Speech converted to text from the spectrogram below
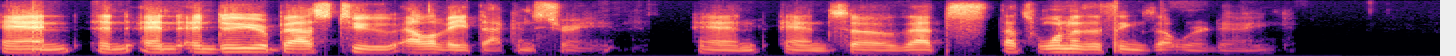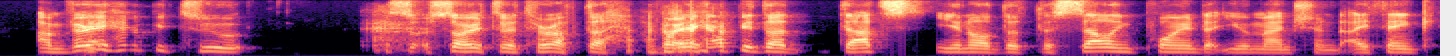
and and and and do your best to elevate that constraint. And and so that's that's one of the things that we're doing. I'm very happy to so, sorry to interrupt. Uh, I'm very happy that that's you know the the selling point that you mentioned. I think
